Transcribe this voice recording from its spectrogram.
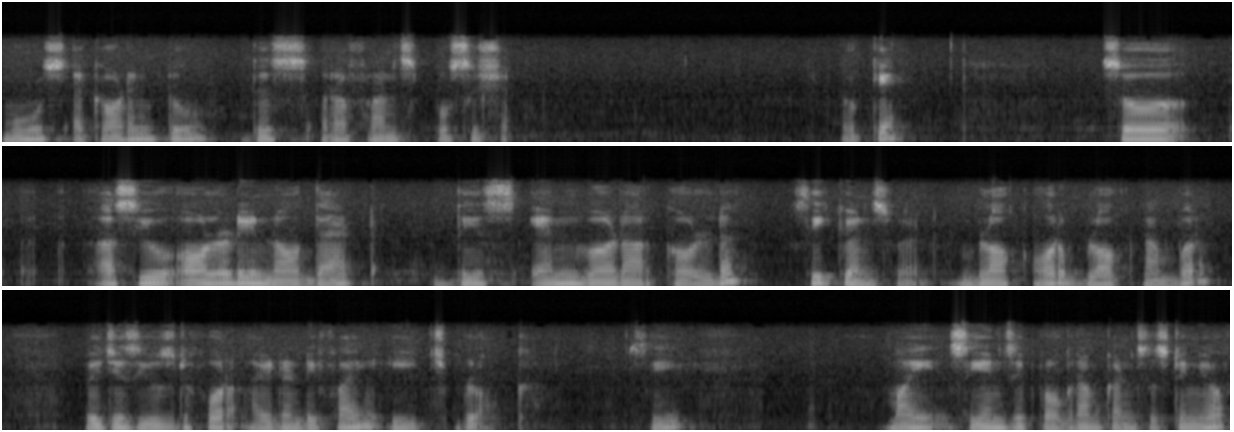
moves according to this reference position. Okay? So as you already know that this n word are called sequence word block or block number which is used for identifying each block. See my cnc program consisting of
